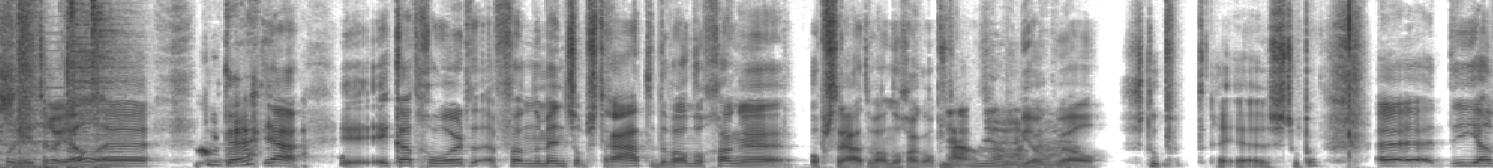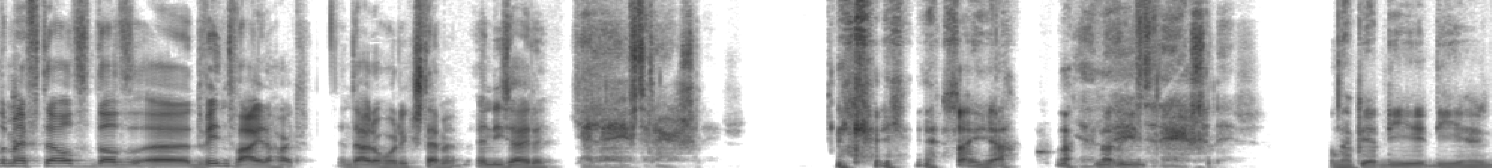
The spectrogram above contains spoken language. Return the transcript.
Goede intro, Jel. Eh, Goed, hè? ja, ik had gehoord van de mensen op straat, de wandelgangen op straat, de wandelgangen op straat, Ja, ja, die ook wel stoep, eh, stoepen. Eh, die hadden mij verteld dat de wind waaide hard en daardoor hoorde ik stemmen. En die zeiden, Jelle heeft een ergernis. Oké, ja, zei ja. Jelle Nou, heeft een ergernis. Dan heb je die, die,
